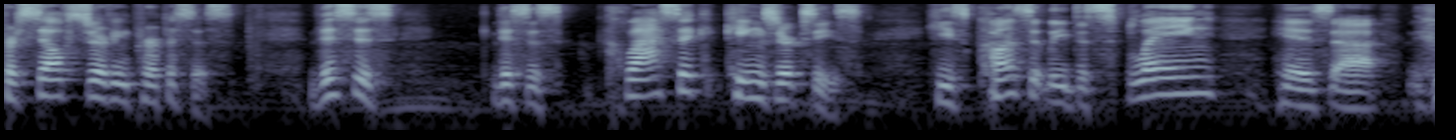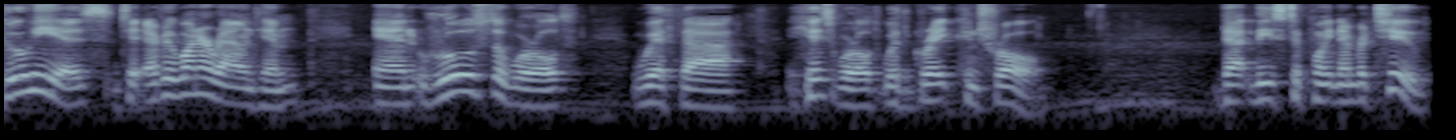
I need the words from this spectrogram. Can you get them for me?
for self serving purposes. This is, this is classic King Xerxes. He's constantly displaying his, uh, who he is to everyone around him and rules the world with uh, his world with great control. That leads to point number two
